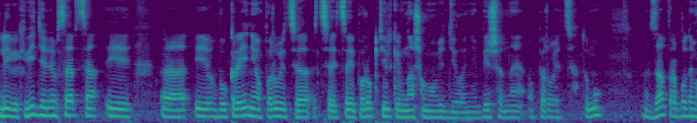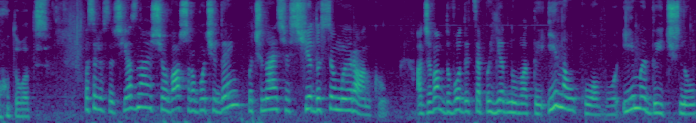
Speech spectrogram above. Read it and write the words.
лівих відділів серця. І, е, і в Україні оперується цей, цей порок тільки в нашому відділенні. Більше не оперується. Тому завтра будемо готуватися. Василь Васильович, я знаю, що ваш робочий день починається ще до сьомої ранку, адже вам доводиться поєднувати і наукову, і медичну,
